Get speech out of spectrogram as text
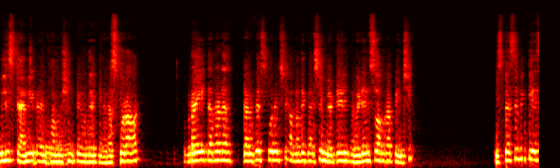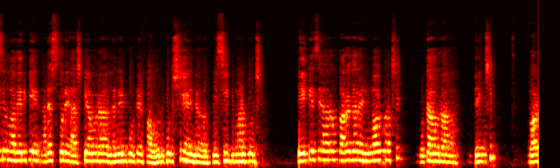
পুলিশ টাইমে একটা ইনফরমেশন পেয়ে ওদেরকে অ্যারেস্ট করা হয়। ওরা এই কথাটা কনফেস করেছে। আমাদের কাছে মেটেরিয়াল এভিডেন্সও আমরা পেয়েছি। স্পেসিফিক কেসে আমাদেরকে অ্যারেস্ট করে আজকে আমরা লন্ডন কোর্টে ফরওয়ার্ড করছি অ্যান্ড পিসি ডিমান্ড করছি। এই কেসে আরও কারা যারা ইনভলভ আছে, ওটা আমরা দেখছি। আর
